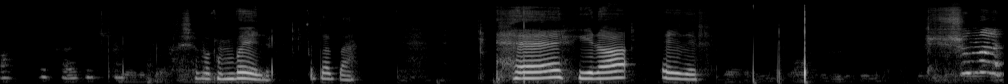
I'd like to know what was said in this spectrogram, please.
Aslı kardeşim. Arkadaşlar bakın bu Elif. Bu da ben. He Hira Elif. Şunları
